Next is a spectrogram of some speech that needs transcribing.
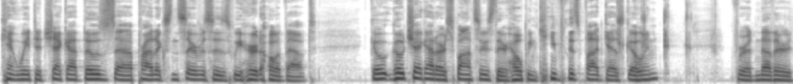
Can't wait to check out those uh, products and services we heard all about. Go go check out our sponsors. They're helping keep this podcast going for another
